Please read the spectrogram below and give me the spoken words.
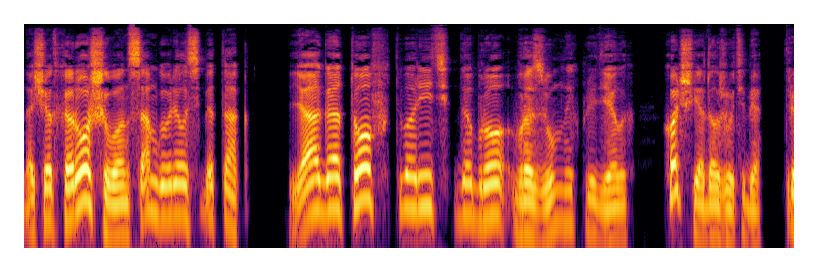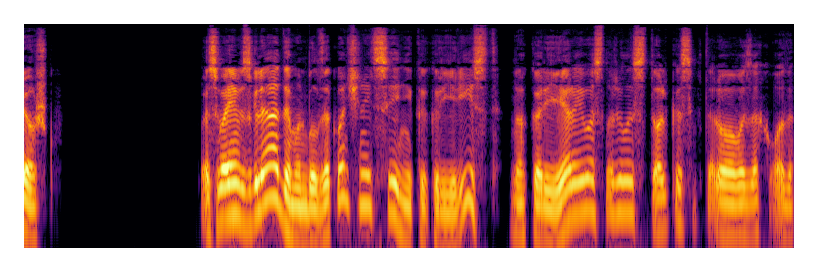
Насчет хорошего он сам говорил о себе так. «Я готов творить добро в разумных пределах. Хочешь, я должу тебе трешку?» По своим взглядам он был законченный циник и карьерист, но карьера его сложилась только со второго захода.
